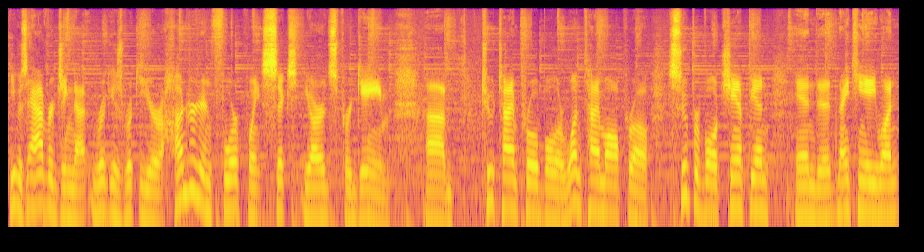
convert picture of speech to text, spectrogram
He was averaging that his rookie year 104.6 yards per game. Um, two-time Pro Bowler, one-time All-Pro, Super Bowl champion, and the 1981 uh,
